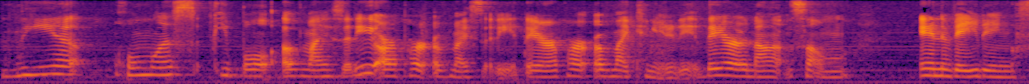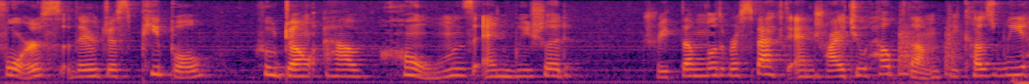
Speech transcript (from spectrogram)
The homeless people of my city are part of my city. They are part of my community. They are not some invading force. They're just people who don't have homes and we should treat them with respect and try to help them because we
